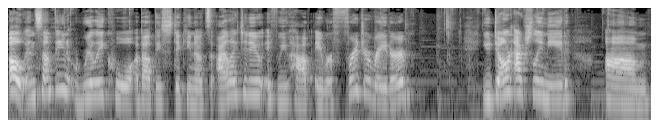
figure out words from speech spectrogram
Oh, and something really cool about these sticky notes that I like to do if you have a refrigerator, you don't actually need um,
